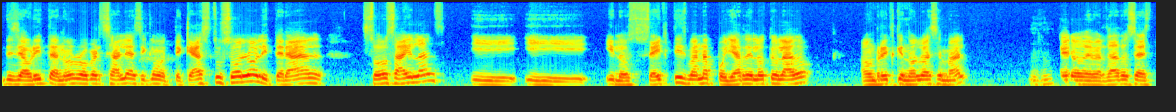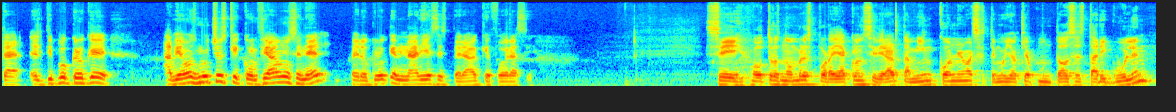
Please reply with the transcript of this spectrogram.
desde ahorita, ¿no? Robert sale así como te quedas tú solo, literal, Sos Islands, y, los safeties van a apoyar del otro lado a un Reed que no lo hace mal. Pero de verdad, o sea, está, el tipo creo que habíamos muchos que confiábamos en él, pero creo que nadie se esperaba que fuera así. Sí, otros nombres por allá a considerar también cornerbacks que tengo yo aquí apuntados es Tariq Gulen,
